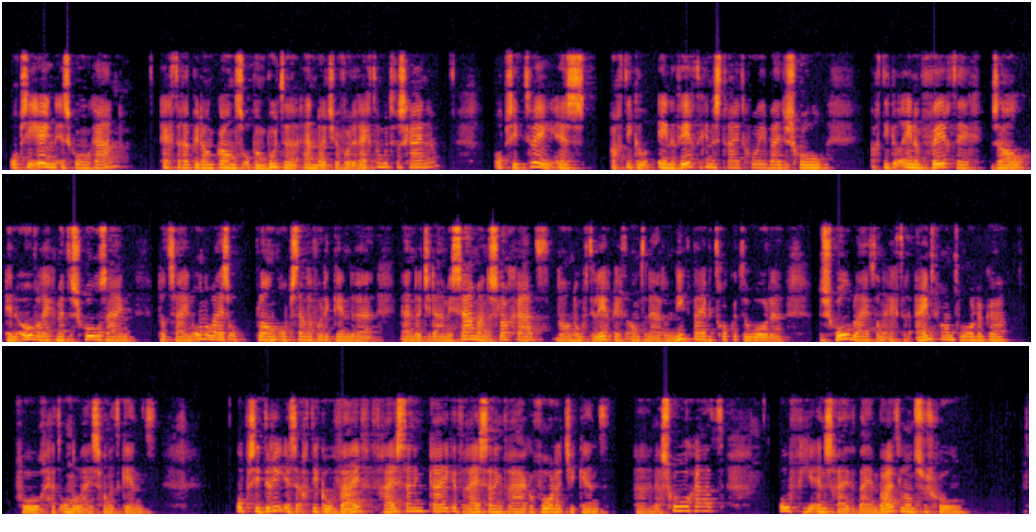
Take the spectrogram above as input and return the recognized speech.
Optie 1 is gewoon gaan. Echter heb je dan kans op een boete en dat je voor de rechter moet verschijnen. Optie 2 is artikel 41 in de strijd gooien bij de school. Artikel 41 zal in overleg met de school zijn dat zij een onderwijsplan opstellen voor de kinderen en dat je daarmee samen aan de slag gaat. Dan hoeft de leerplichtambtenaar er niet bij betrokken te worden. De school blijft dan echter eindverantwoordelijke voor het onderwijs van het kind. Optie 3 is artikel 5, vrijstelling krijgen, vrijstelling vragen voordat je kind uh, naar school gaat. Of je inschrijven bij een buitenlandse school.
